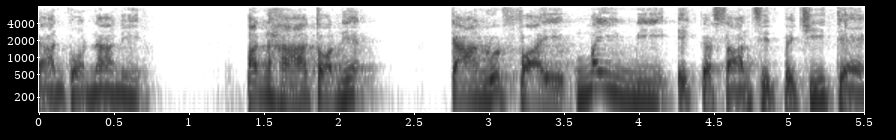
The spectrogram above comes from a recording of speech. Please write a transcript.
การก่อนหน้านี้ ปัญหาตอนนี้การรถไฟไม่มีเอกสารสิทธิ์ไปชี้แจง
